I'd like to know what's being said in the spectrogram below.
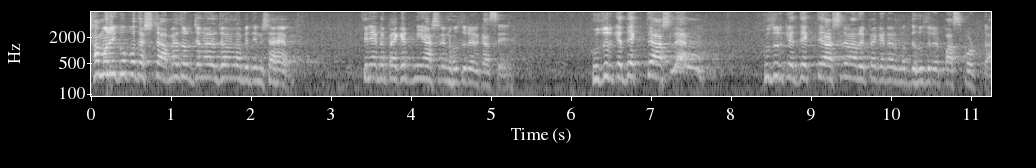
সামরিক উপদেষ্টা, মেজর জেনারেল জয়নাল আবেদিন সাহেব, তিনি একটা প্যাকেট নিয়ে আসলেন হুজুরের কাছে। হুজুরকে দেখতে আসলেন, হুজুরকে দেখতে আসলেন আর ওই প্যাকেটের মধ্যে হুজুরের পাসপোর্টটা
